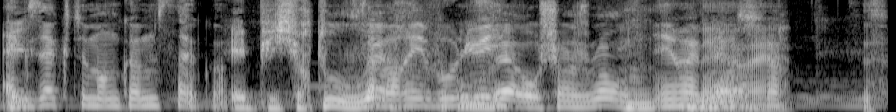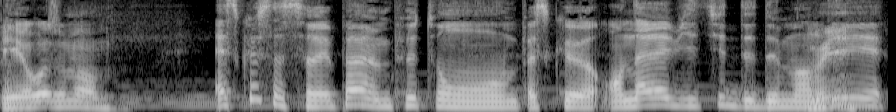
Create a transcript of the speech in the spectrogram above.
exactement comme ça quoi. Et puis surtout ouvert, ouvert au changement. Et ouais, bien sûr. Et heureusement. Est-ce que ça serait pas un peu ton parce qu'on a l'habitude de demander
